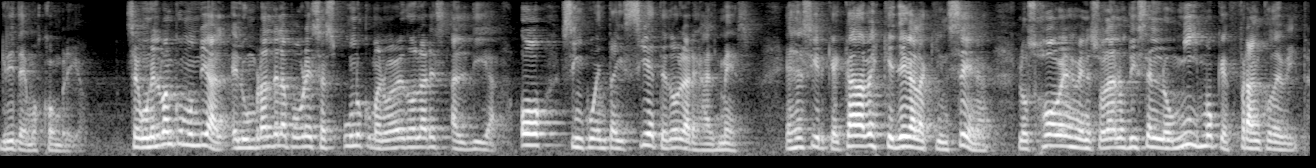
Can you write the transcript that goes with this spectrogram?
Gritemos con Brío. Según el Banco Mundial, el umbral de la pobreza es 1,9 dólares al día o 57 dólares al mes. Es decir, que cada vez que llega la quincena, los jóvenes venezolanos dicen lo mismo que Franco de Vita.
